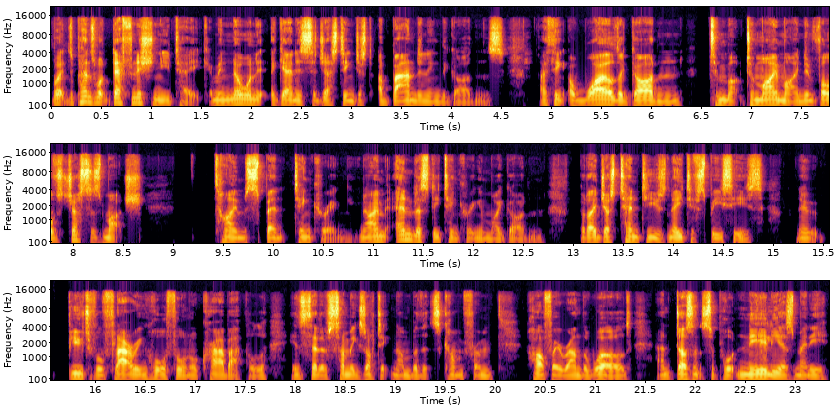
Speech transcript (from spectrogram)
well, it depends what definition you take. I mean, no one again is suggesting just abandoning the gardens. I think a wilder garden, to to my mind, involves just as much time spent tinkering. You know, I'm endlessly tinkering in my garden, but I just tend to use native species. You know, beautiful flowering hawthorn or crabapple instead of some exotic number that's come from halfway around the world and doesn't support nearly as many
